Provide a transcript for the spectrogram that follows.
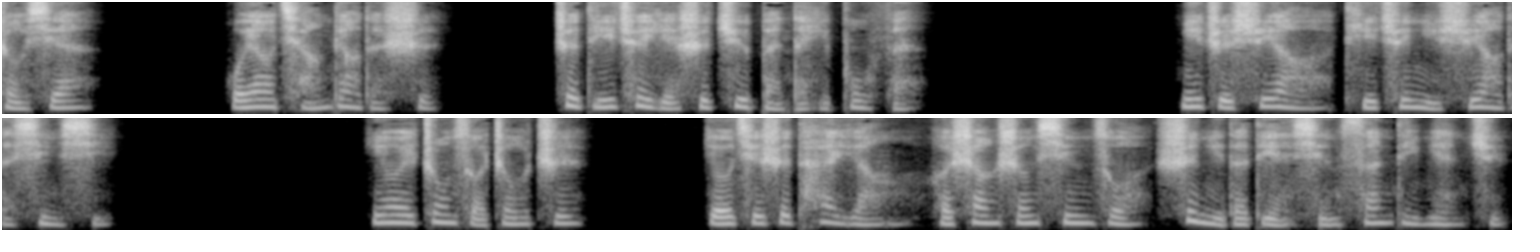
首先，我要强调的是，这的确也是剧本的一部分。你只需要提取你需要的信息，因为众所周知，尤其是太阳和上升星座是你的典型三 D 面具。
